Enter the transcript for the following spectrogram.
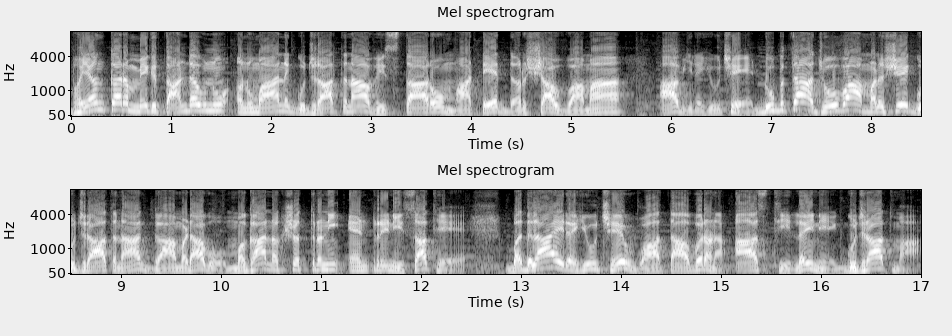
ભયંકર મેઘતાંડવનું અનુમાન ગુજરાતના વિસ્તારો માટે દર્શાવવામાં આવી રહ્યું છે. ડૂબતા જોવા મળશે ગુજરાતના ગામડાઓ. મઘા નક્ષત્રની એન્ટ્રીની સાથે બદલાઈ રહ્યું છે વાતાવરણ. આજથી લઈને ગુજરાતમાં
